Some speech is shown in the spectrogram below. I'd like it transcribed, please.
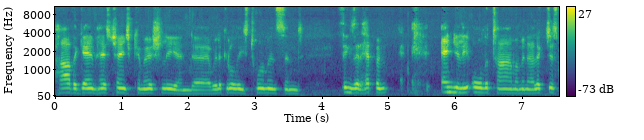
how the game has changed commercially, and uh, we look at all these tournaments and things that happen annually all the time. I mean, I look just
